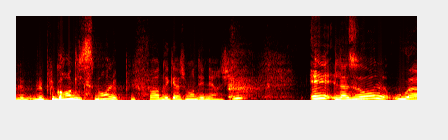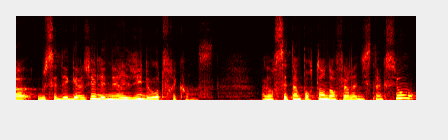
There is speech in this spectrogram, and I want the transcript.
le, plus grand glissement, le plus fort dégagement d'énergie et la zone où, où s'est dégagée l'énergie de haute fréquence. Alors c'est important d'en faire la distinction.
